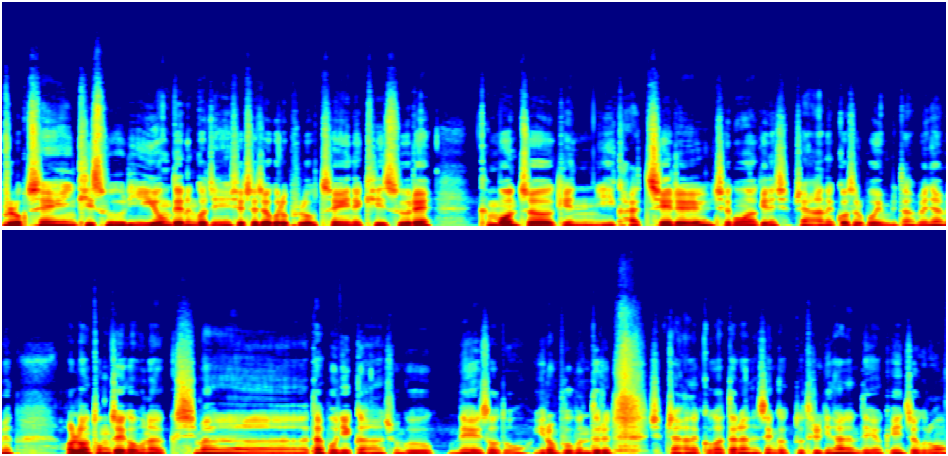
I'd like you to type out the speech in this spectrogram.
블록체인 기술이 이용되는 거지 실제적으로 블록체인의 기술의 근본적인 이 가치를 제공하기는 쉽지 않을 것으로 보입니다. 왜냐하면 언론 통제가 워낙 심하다 보니까 중국 내에서도 이런 부분들은 쉽지 않을 것 같다라는 생각도 들긴 하는데요. 개인적으로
